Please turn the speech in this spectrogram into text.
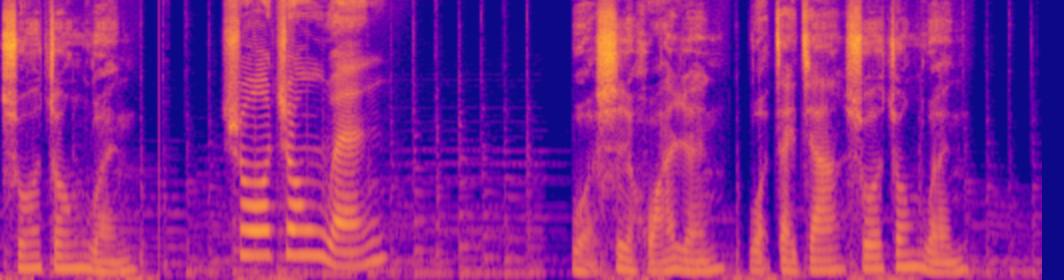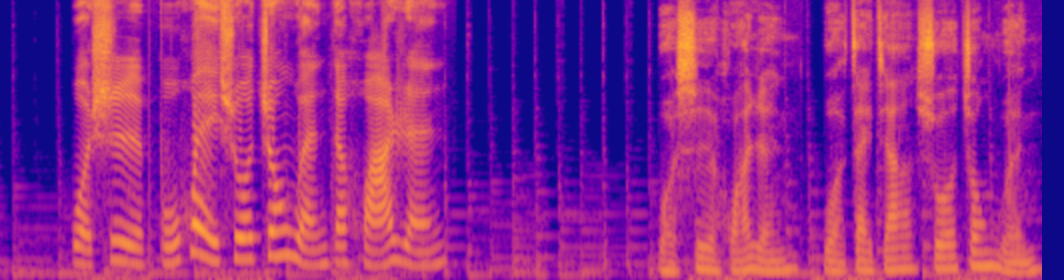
说中文，说中文。我是华人，我在家说中文。我是不会说中文的华人。我是华人，我在家说中文。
